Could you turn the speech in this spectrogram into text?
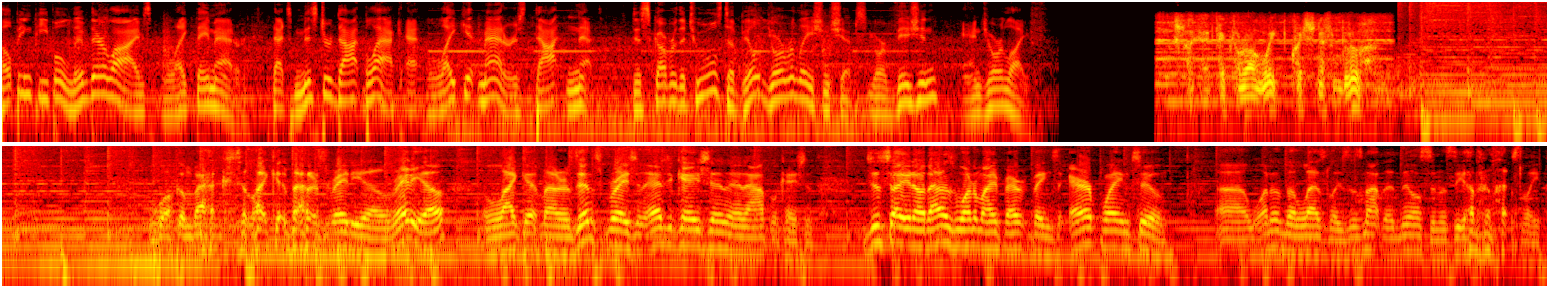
Helping people live their lives like they matter. That's Mr. Black at likeitmatters.net. Discover the tools to build your relationships, your vision, and your life. Looks like I picked the wrong week to quit sniffing glue. Welcome back to Like It Matters Radio. Radio, like it matters, inspiration, education, and application. Just so you know, that is one of my favorite things. Airplane 2. Uh, one of the Leslies. It's not the Nielsen, it's the other Leslie.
